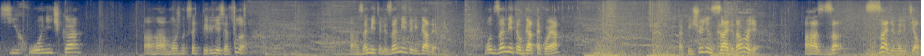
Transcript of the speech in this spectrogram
Тихонечко. Ага, можно, кстати, перелезть отсюда. А, заметили, заметили, гады. Вот заметил гад такой, а. Так, еще один сзади, да, вроде? Ага, за... сзади налетел.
